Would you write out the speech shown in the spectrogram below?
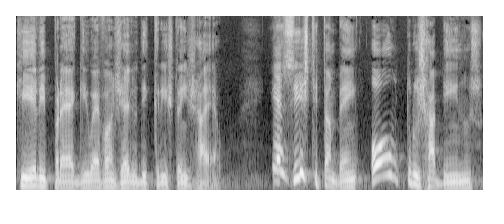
que ele pregue o evangelho de Cristo em Israel. Existe também outros rabinos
